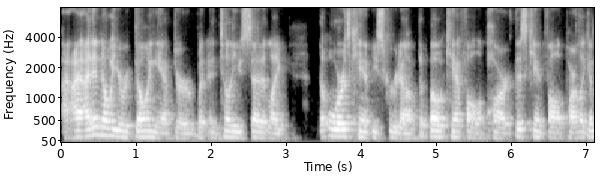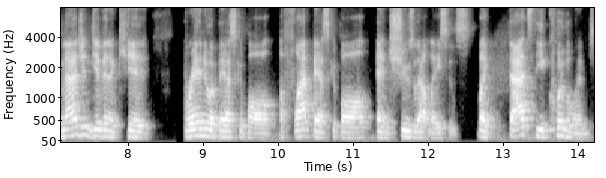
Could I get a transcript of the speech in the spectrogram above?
I, I didn't know what you were going after, but until you said it, like the oars can't be screwed up, the boat can't fall apart, this can't fall apart. Like imagine giving a kid brand new at basketball, a flat basketball, and shoes without laces. Like that's the equivalent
